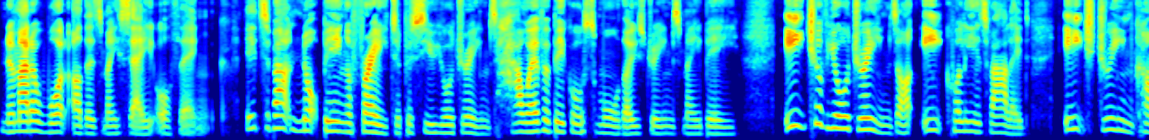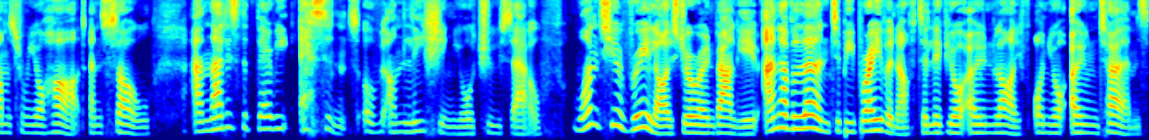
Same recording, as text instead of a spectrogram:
no matter what others may say or think. It's about not being afraid to pursue your dreams, however big or small those dreams may be. Each of your dreams are equally as valid. Each dream comes from your heart and soul, and that is the very essence of unleashing your true self. Once you have realized your own value and have learned to be brave enough to live your own life on your own terms,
